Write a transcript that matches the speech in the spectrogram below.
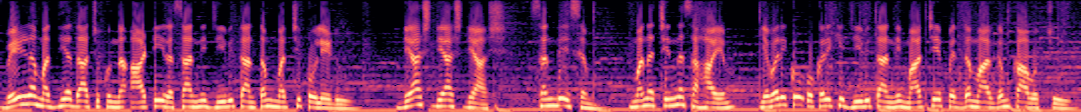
వేళ్ళ మధ్య దాచుకున్న ఆ టీ రసాన్ని జీవితాంతం మర్చిపోలేడు. డ్యాష్ డ్యాష్ డ్యాష్. సందేశం. మన చిన్న సహాయం ఎవరికో ఒకరికి జీవితాన్ని మార్చే పెద్ద మార్గం కావచ్చు.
